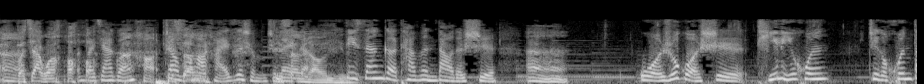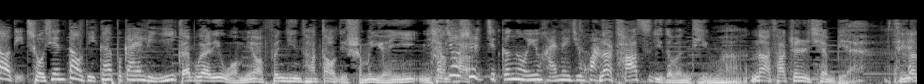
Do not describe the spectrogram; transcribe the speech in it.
嗯，把家管好，把家管好，照顾好孩子什么之类第三个啥问题的。呢第三个，他问到的是，嗯，我如果是提离婚，这个婚到底首先到底该不该离？该不该离，我们要分清他到底什么原因。你像就是就耿耿于怀那句话，那他自己的问题嘛，那他真是欠扁。那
